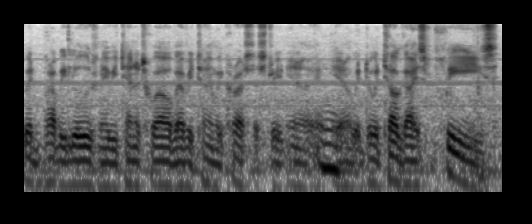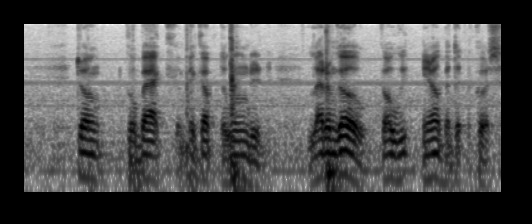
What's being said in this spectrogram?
we'd probably lose maybe ten or twelve every time we crossed the street. You know, and, you know, we'd, we'd tell guys, please, don't go back and pick up the wounded. Let them go. Go, you know. But the, of course,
